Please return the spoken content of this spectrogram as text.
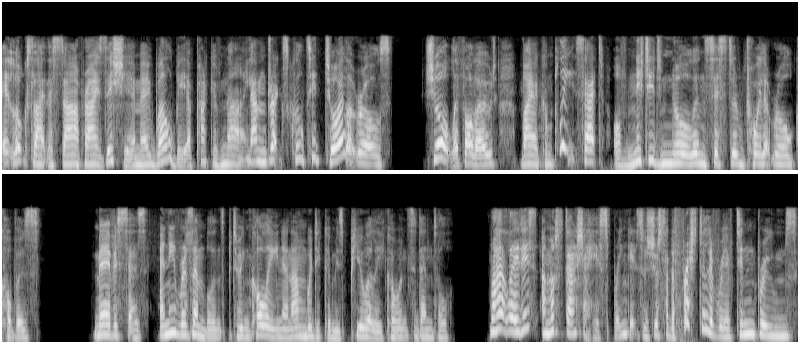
It looks like the star prize this year may well be a pack of nine Andrex quilted toilet rolls, shortly followed by a complete set of knitted Nolan sister toilet roll covers. Mavis says any resemblance between Coleen and Ann Widdecombe is purely coincidental. Right, ladies, a moustache, I hear has just had a fresh delivery of tin prunes.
